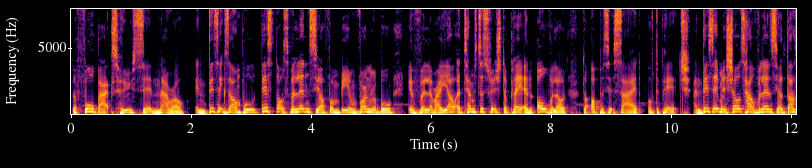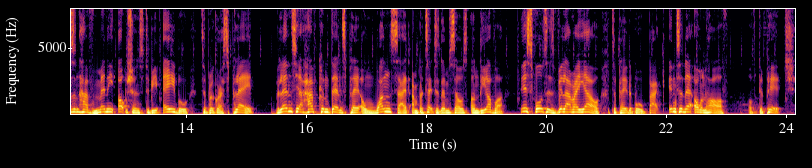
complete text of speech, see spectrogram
the fullbacks who sit narrow. In this example, this stops Valencia from being vulnerable if Villarreal attempts to switch the play and overload the opposite side of the pitch. And this image shows how Valencia doesn't have many options to be able to progress play. Valencia have condensed play on one side and protected themselves on the other. This forces Villarreal to play the ball back into their own half of the pitch.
